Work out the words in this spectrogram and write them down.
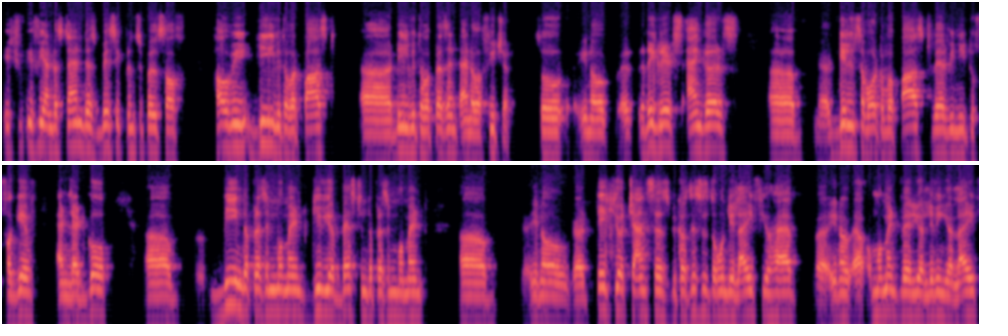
if, if we understand these basic principles of how we deal with our past, uh, deal with our present and our future. So, you know, regrets, angers, uh, about our past where we need to forgive and let go. Uh, be in the present moment, give your best in the present moment. Uh, you know, take your chances because this is the only life you have uh, you know a moment where you're living your life.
